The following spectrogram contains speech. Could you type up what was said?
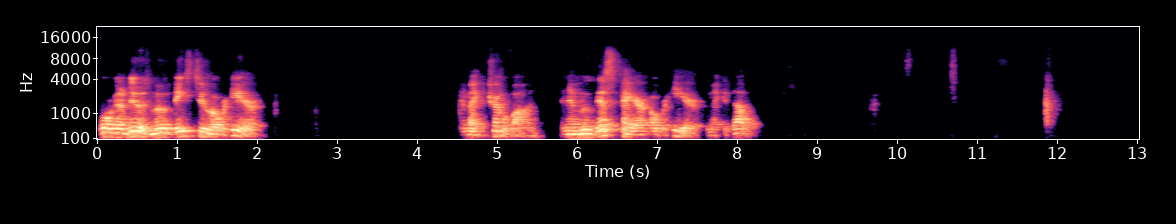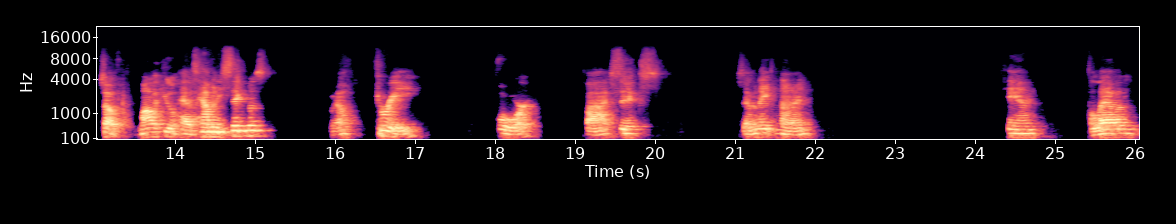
What we're going to do is move these two over here and make a triple bond, and then move this pair over here to make a double. So molecule has how many sigmas? Well, three, four, five, six, seven, eight, nine, 10, 11,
